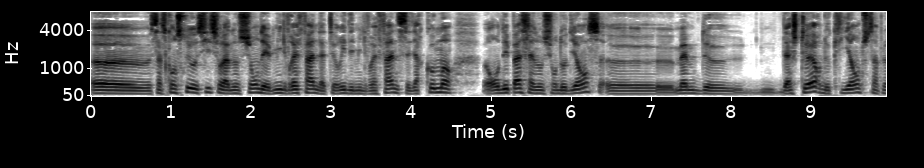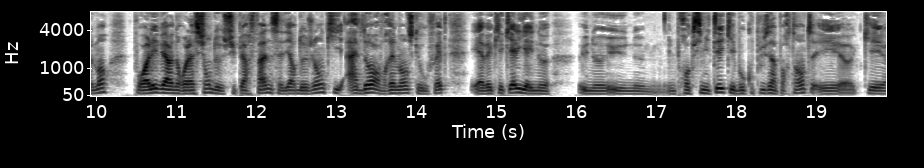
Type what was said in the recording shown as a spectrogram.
euh, ça se construit aussi sur la notion des mille vrais fans, la théorie des mille vrais fans, c'est-à-dire comment on dépasse la notion d'audience, euh, même de d'acheteurs, de clients tout simplement, pour aller vers une relation de super fans, c'est-à-dire de gens qui adorent vraiment ce que vous faites et avec lesquels il y a une une, une, une proximité qui est beaucoup plus importante et euh, qui, est,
